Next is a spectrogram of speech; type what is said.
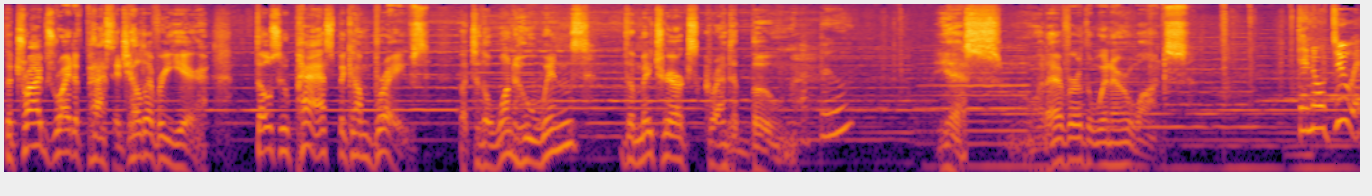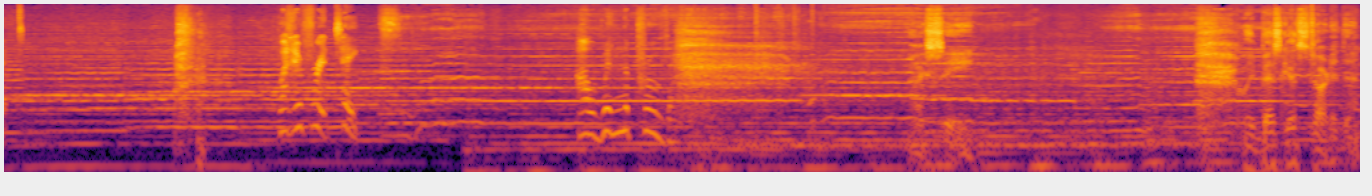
The tribe's rite of passage held every year. Those who pass become braves. But to the one who wins, the matriarchs grant a boon. A boon? Yes, whatever the winner wants. Then I'll do it. Whatever it takes. I'll win the proving. I see. We'd best get started then.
